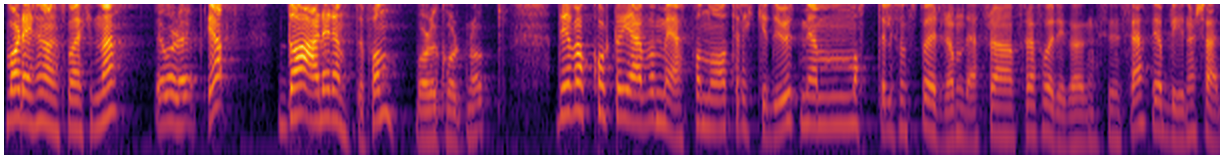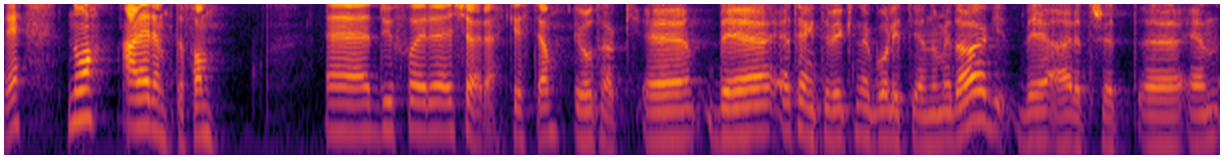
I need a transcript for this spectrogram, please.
Var det finansmarkedene? Det var det. Ja. Da er det rentefond. Var det kort nok? Det var kort, og jeg var med på nå å trekke det ut, men jeg måtte liksom spørre om det fra, fra forrige gang, syns jeg, for jeg blir nysgjerrig. Nå er det rentefond. Eh, du får eh, kjøre, Christian. Jo, takk. Eh, det jeg tenkte vi kunne gå litt gjennom i dag, det er rett og slett en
